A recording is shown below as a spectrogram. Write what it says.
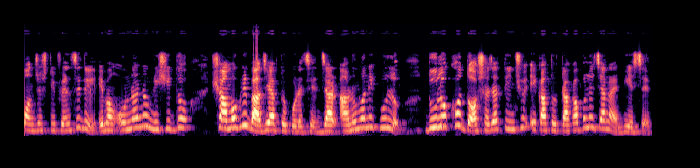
পঞ্চাশটি ফেন্সিডিল এবং অন্যান্য নিষিদ্ধ সামগ্রী বাজেয়াপ্ত করেছে, যার আনুমানিক মূল্য দু লক্ষ দশ হাজার তিনশো একাত্তর টাকা বলে জানায় বিএসএফ।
